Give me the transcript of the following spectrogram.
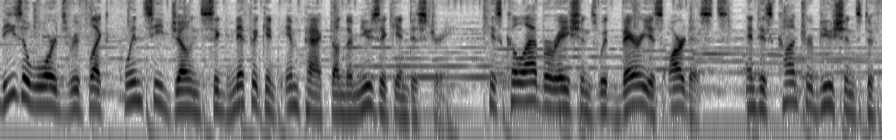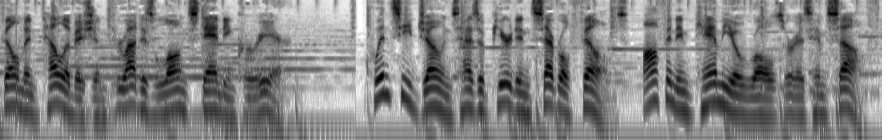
These awards reflect Quincy Jones' significant impact on the music industry, his collaborations with various artists, and his contributions to film and television throughout his long-standing career. Quincy Jones has appeared in several films, often in cameo roles or as himself.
